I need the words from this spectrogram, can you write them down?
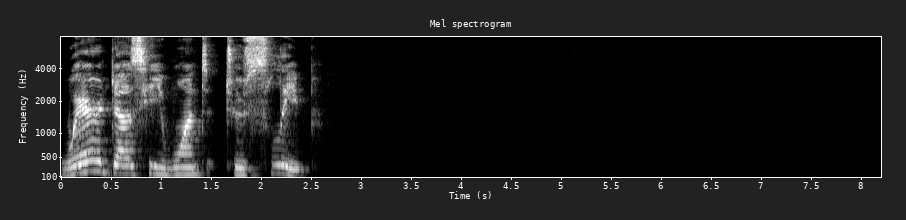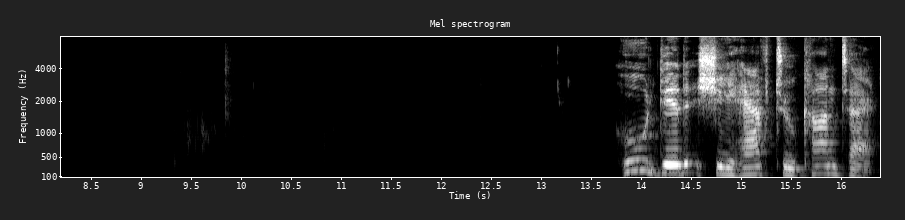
Where does he want to sleep? Who did she have to contact?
